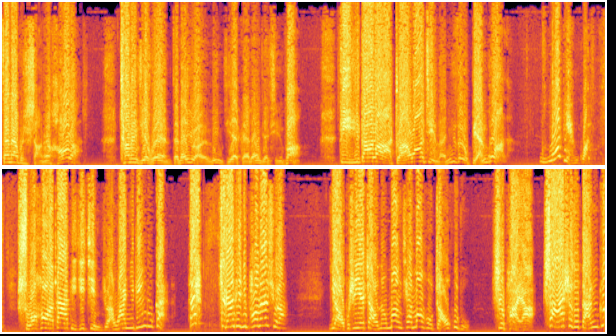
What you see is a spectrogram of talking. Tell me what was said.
咱俩不是商量好了，长林结婚，在咱院儿临街盖两间新房，地基打了，砖瓦进了，你这又变卦了。我变卦，说好了打地基进砖瓦，你领着干。哎，这两天你跑哪儿去了？要不是也赵能忙前忙后招呼住，只怕呀啥事都耽搁。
